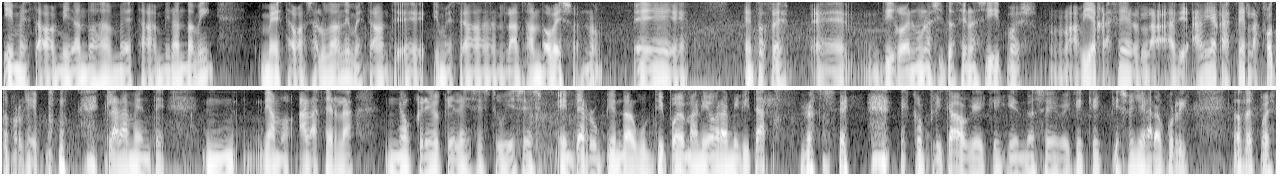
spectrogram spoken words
y me estaban mirando, me estaban mirando a mí, me estaban saludando y me estaban, eh, y me estaban lanzando besos, ¿no? Eh, entonces, eh, digo, en una situación así, pues había que hacer la, había, que hacer la foto, porque claramente, mm, digamos, al hacerla, no creo que les estuvieses interrumpiendo algún tipo de maniobra militar. No sé, es complicado que, que, no sé, que, eso llegara a ocurrir. Entonces, pues,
